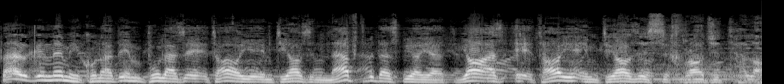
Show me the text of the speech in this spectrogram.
فرقی نمی کند این پول از اعطای امتیاز نفت به دست بیاید یا از اعطای امتیاز استخراج طلا.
